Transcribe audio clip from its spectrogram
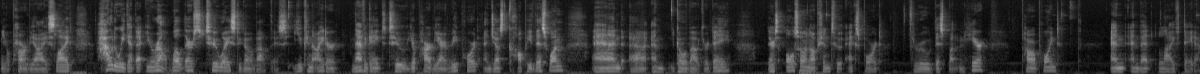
your Power BI slide. How do we get that URL? Well, there's two ways to go about this. You can either navigate to your Power BI report and just copy this one and, uh, and go about your day. There's also an option to export through this button here, PowerPoint, and embed live data.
